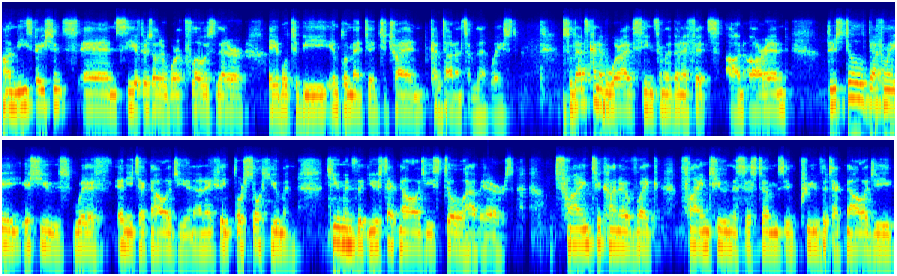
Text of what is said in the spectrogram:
on these patients and see if there's other workflows that are able to be implemented to try and cut down on some of that waste. So that's kind of where I've seen some of the benefits on our end there's still definitely issues with any technology and, and i think we're still human. Humans that use technology still have errors. Trying to kind of like fine tune the systems improve the technology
